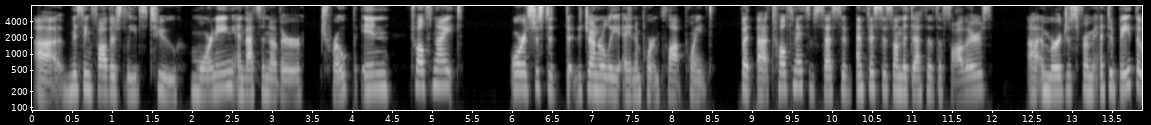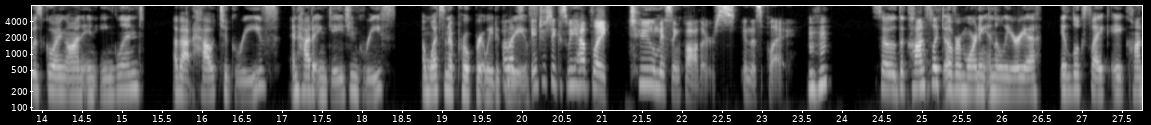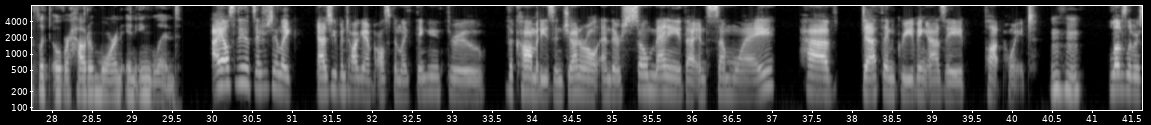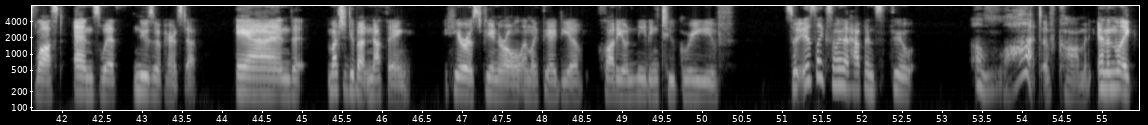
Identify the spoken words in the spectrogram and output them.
Uh, missing fathers leads to mourning, and that's another trope in Twelfth Night, or it's just a, generally an important plot point. But uh, Twelfth Night's obsessive emphasis on the death of the fathers uh, emerges from a debate that was going on in England about how to grieve and how to engage in grief and what's an appropriate way to Oh, grieve. that's interesting because we have like two missing fathers in this play. Mm-hmm. So the conflict over mourning in Illyria, it looks like a conflict over how to mourn in England. I also think that's interesting. Like as you've been talking, I've also been like thinking through the comedies in general, and there's so many that in some way have death and grieving as a plot point. Mm-hmm. Love's Labour's Lost ends with news of a parent's death, and Much Ado About Nothing, hero's funeral, and like the idea of Claudio needing to grieve. So it is like something that happens through a lot of comedy, and then like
